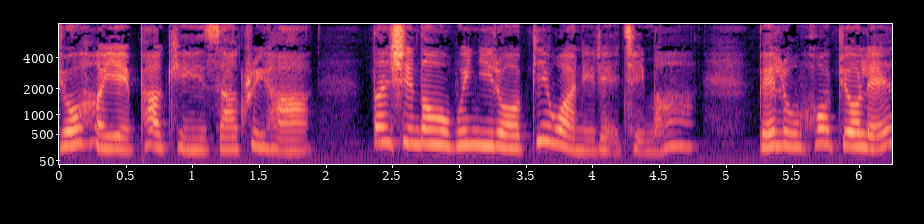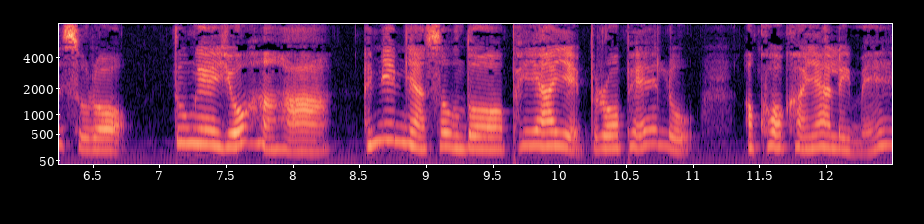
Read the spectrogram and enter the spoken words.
ယောဟန်ရဲ့ဖခင်ဇာခရီဟာတန်ရှင်သောဝိညာဉ်တော်ပြည့်ဝနေတဲ့အချိန်မှာဘယ်လိုဟောပြောလဲဆိုတော့သူငယ်ယောဟန်ဟာအမြင့်မြတ်ဆုံးသောဖခင်ရဲ့ပရောဖက်လို့အခေါ်ခံရလိမ့်မယ်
